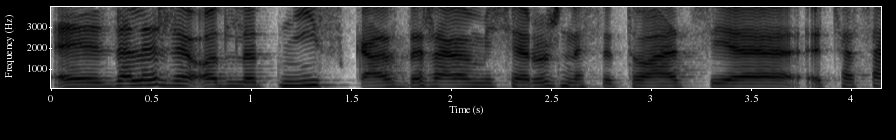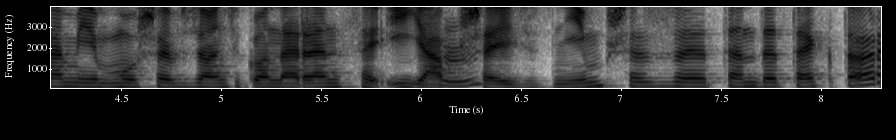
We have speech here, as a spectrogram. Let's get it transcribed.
E, zależy od lotniska, zdarzały mi się różne sytuacje. Czasami muszę wziąć go na ręce i ja mhm. przejść z nim przez ten detektor.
